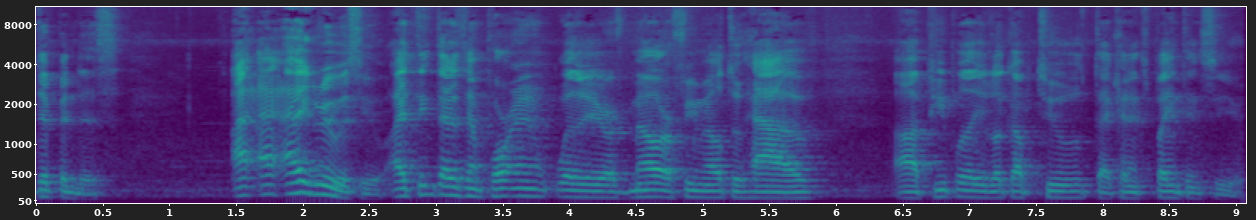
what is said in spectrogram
dip in this. I, I, I agree with you. I think that it's important whether you're male or female to have uh, people that you look up to that can explain things to you.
